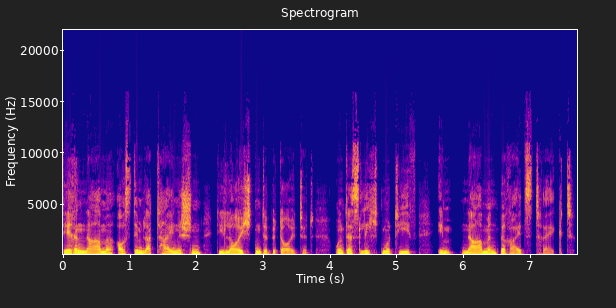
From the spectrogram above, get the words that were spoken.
deren Name aus dem Lateinischen die Leuchtende bedeutet und das Lichtmotiv im Namen bereits trägt.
